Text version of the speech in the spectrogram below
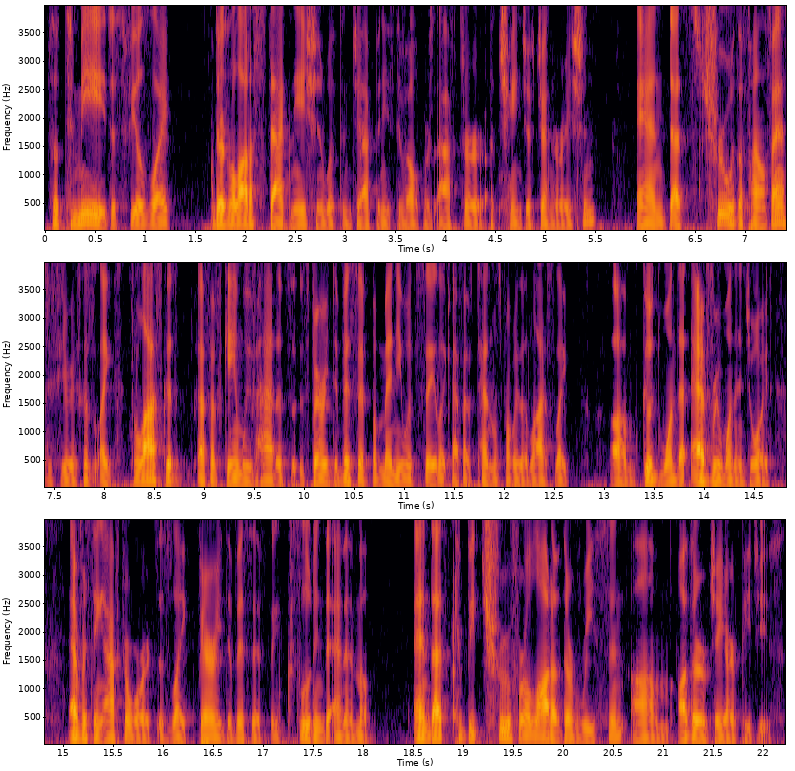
So to me, it just feels like there's a lot of stagnation within Japanese developers after a change of generation. And that's true with the Final Fantasy series because like the last good FF game we've had, it's, it's very divisive. But many would say like FF10 was probably the last like um, good one that everyone enjoyed. Everything afterwards is like very divisive, excluding the MMO. And that could be true for a lot of the recent um, other JRPGs.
